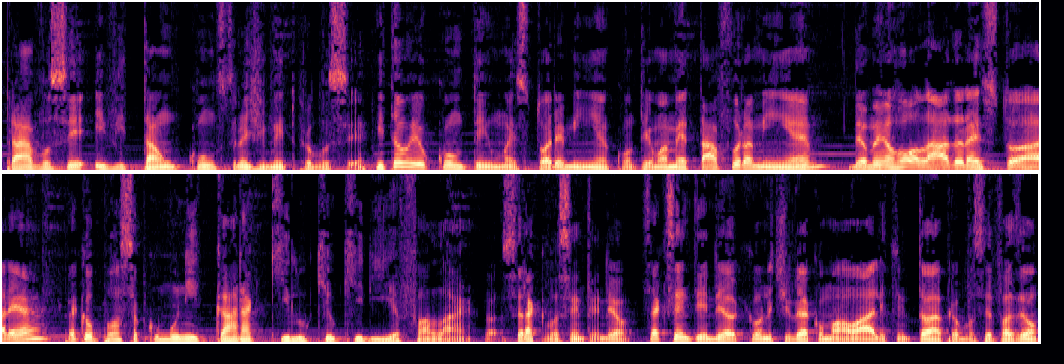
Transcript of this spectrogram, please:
para você evitar um constrangimento para você. Então, eu contei uma história minha, contei uma metáfora minha, dei uma enrolada na história para que eu possa comunicar aquilo que eu queria falar. Será que você entendeu? Será que você entendeu que quando tiver com mau hálito, então é para você fazer um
